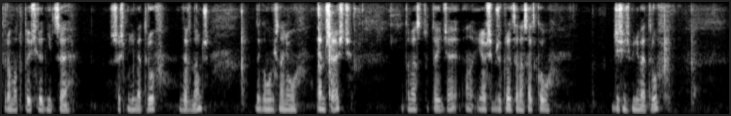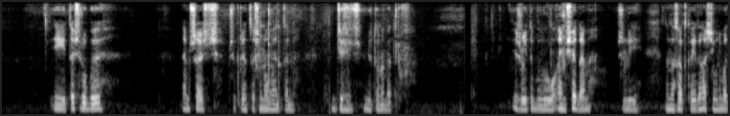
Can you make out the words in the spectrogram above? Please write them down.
która ma tutaj średnicę 6 mm wewnątrz. Dlatego mówi się na nią M6. Natomiast tutaj idzie, ją się przykręca nasadką 10 mm. I te śruby M6 przykręca się momentem 10 Nm. Jeżeli to by było M7, czyli na nasadkę 11 mm,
